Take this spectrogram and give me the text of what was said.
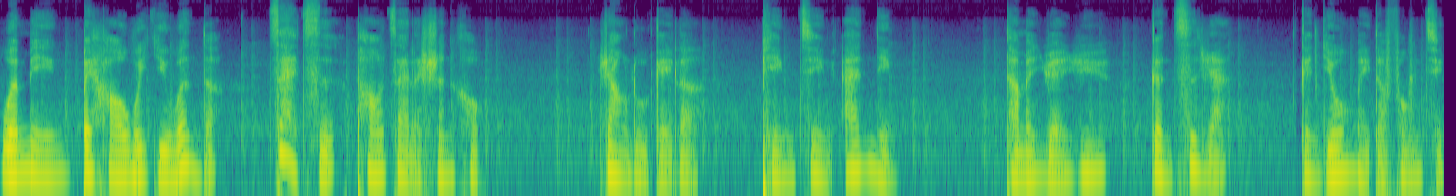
文明被毫无疑问的再次抛在了身后，让路给了平静安宁。它们源于更自然、更优美的风景。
